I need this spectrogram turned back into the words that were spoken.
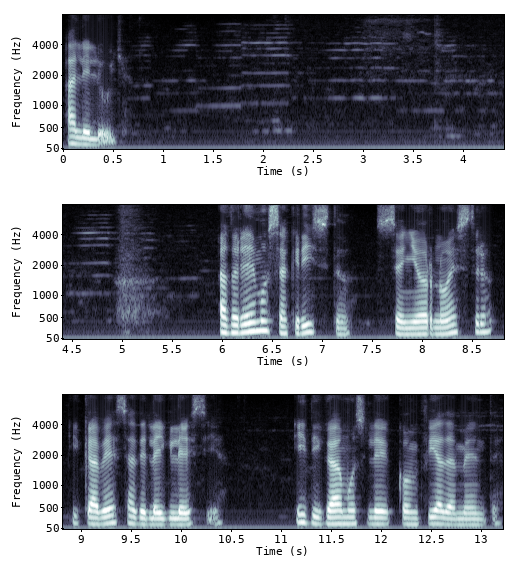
Aleluya. Adoremos a Cristo, Señor nuestro y cabeza de la Iglesia, y digámosle confiadamente,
